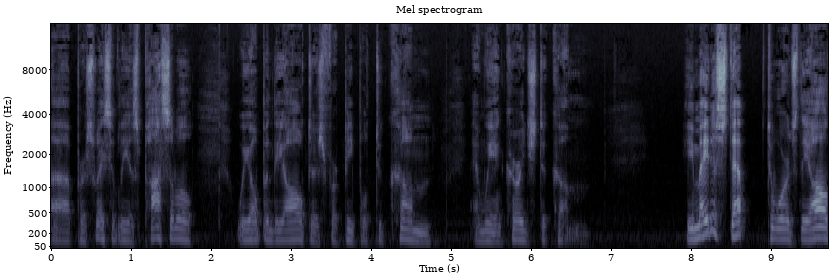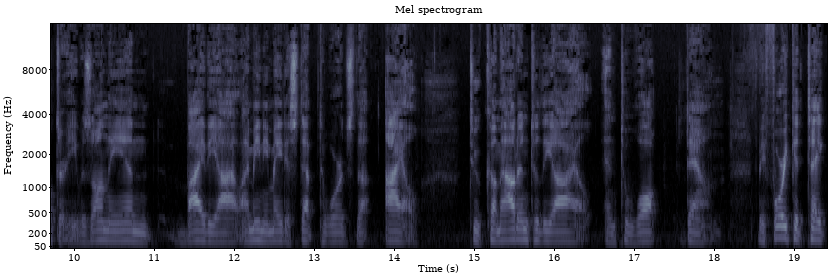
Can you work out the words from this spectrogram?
uh, persuasively as possible, we opened the altars for people to come, and we encouraged to come. He made a step towards the altar. He was on the end by the aisle. I mean, he made a step towards the aisle to come out into the aisle and to walk down. Before he could take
